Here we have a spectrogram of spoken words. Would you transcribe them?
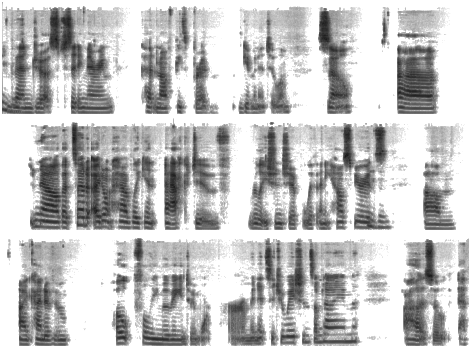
Mhm. than just sitting there and cutting off a piece of bread, and giving it to them. So, uh, now that said, I don't have like an active relationship with any house spirits. Um, I kind of am hopefully moving into a more permanent situation sometime. Uh, so at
